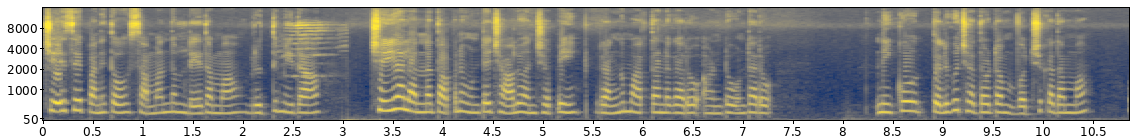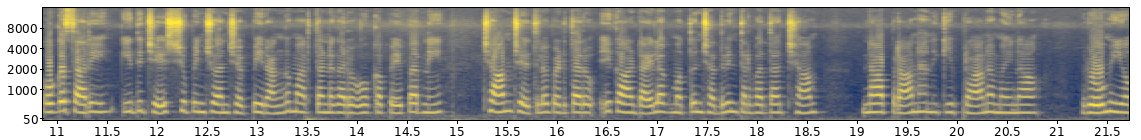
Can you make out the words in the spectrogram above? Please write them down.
చేసే పనితో సంబంధం లేదమ్మా. వృత్తి మీద చేయాలన్న తపన ఉంటే చాలు అని చెప్పి రంగమార్తాండ గారు అంటూ ఉంటారు. నీకు తెలుగు చదవటం వచ్చు కదమ్మా? ఒకసారి ఇది చేసి చూపించు అని చెప్పి రంగమార్తండ గారు ఒక పేపర్ని చామ్ చేతిలో పెడతారు. ఇక ఆ డైలాగ్ మొత్తం చదివిన తర్వాత చామ్ నా ప్రాణానికి ప్రాణమైన రోమియో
